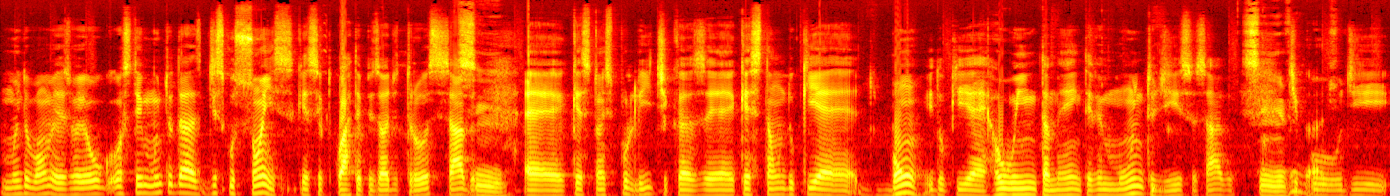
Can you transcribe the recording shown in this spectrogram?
Muito bom mesmo. Eu gostei muito das discussões que esse quarto episódio trouxe, sabe? Sim. é, questões políticas, é, questão do que é bom e do que é ruim também. Teve muito disso, sabe? Sim, é verdade. Tipo, de.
